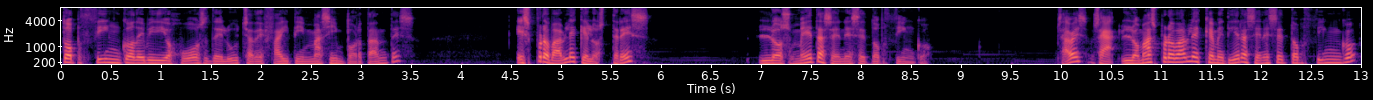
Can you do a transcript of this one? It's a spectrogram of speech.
top 5 de videojuegos de lucha de fighting más importantes, es probable que los tres los metas en ese top 5. ¿Sabes? O sea, lo más probable es que metieras en ese top 5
